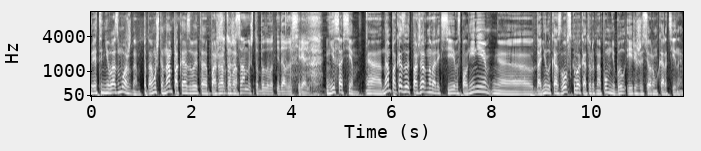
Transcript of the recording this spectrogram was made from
это невозможно, потому что нам показывают э, Все пожарного... то же самое, что было вот недавно в сериале. Не совсем. А, Нам показывают пожарного Алексея в исполнении э, Данила Козловского, который, напомню, был и режиссером картины.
